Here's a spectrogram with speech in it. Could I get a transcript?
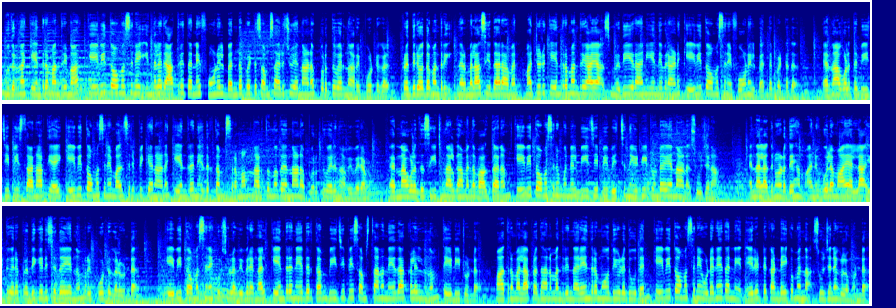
മുതിർന്ന കേന്ദ്രമന്ത്രിമാർ കെ വി തോമസിനെ ഇന്നലെ രാത്രി തന്നെ ഫോണിൽ ബന്ധപ്പെട്ട് സംസാരിച്ചു എന്നാണ് പുറത്തുവരുന്ന റിപ്പോർട്ടുകൾ. പ്രതിരോധ മന്ത്രി നിർമ്മലാ സീതാരാമൻ മറ്റൊരു കേന്ദ്രമന്ത്രിയായ സ്മൃതി ഇറാനി എന്നിവരാണ് കെ വി തോമസിനെ ഫോണിൽ ബന്ധപ്പെട്ടത്. എറണാകുളത്ത് ബി ജെ പി സ്ഥാനാർത്ഥിയായി കെ വി തോമസിനെ മത്സരിപ്പിക്കാനാണ് കേന്ദ്ര നേതൃത്വം ശ്രമം നടത്തുന്നതെന്നാണ് പുറത്തുവരുന്ന വിവരം. എറണാകുളത്ത് സീറ്റ് നൽകാമെന്ന വാഗ്ദാനം കെ വി തോമസിന് മുന്നിൽ ബി ജെ പി വെച്ച് നീട്ടിയിട്ടുണ്ട് എന്നാണ് സൂചന. എന്നാൽ അതിനോട് അദ്ദേഹം അനുകൂലമായല്ല ഇതുവരെ പ്രതികരിച്ചത് എന്നും റിപ്പോർട്ടുകളുണ്ട്. കെ വി തോമസിനെ കുറിച്ചുള്ള വിവരങ്ങൾ കേന്ദ്ര നേതൃത്വം ബി ജെ പി സംസ്ഥാന നേതാക്കളിൽ നിന്നും തേടിയിട്ടുണ്ട്. മാത്രമല്ല പ്രധാനമന്ത്രി നരേന്ദ്രമോദിയുടെ ദൂതൻ കെ വി തോമസിനെ ഉടനെ തന്നെ നേരിട്ട് കണ്ടേക്കുമെന്ന സൂചനകളുമുണ്ട്.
